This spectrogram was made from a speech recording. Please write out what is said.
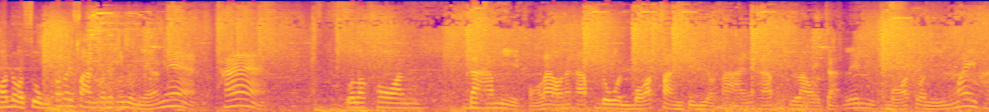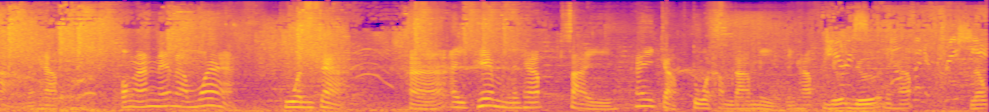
พอโดดสุ่มเข้าไปฟันตัวใดตัวหนึ่งแล้วเนี่ยถ้าตัวละครดาเมจของเรานะครับ โดนบอสฟันทีเดียวตายนะครับ เราจะเล่นบอสตัวนี้ไม่ผ่านนะครับ เพราะงั้นแนะนำว่าควรจะหาไอเทมนะครับ ใส่ให้กับตัวทำดาเมจนะครับ เยอะๆนะครับ แล้ว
